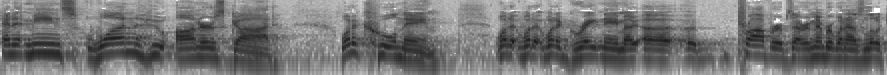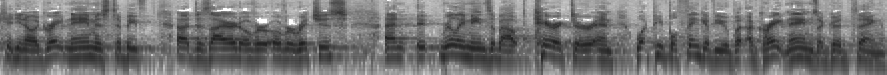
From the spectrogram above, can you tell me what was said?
and it means one who honors God. What a cool name. What a, what a, what a great name. Uh, uh, Proverbs, I remember when I was a little kid, you know, a great name is to be uh, desired over, over riches. And it really means about character and what people think of you, but a great name's a good thing.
